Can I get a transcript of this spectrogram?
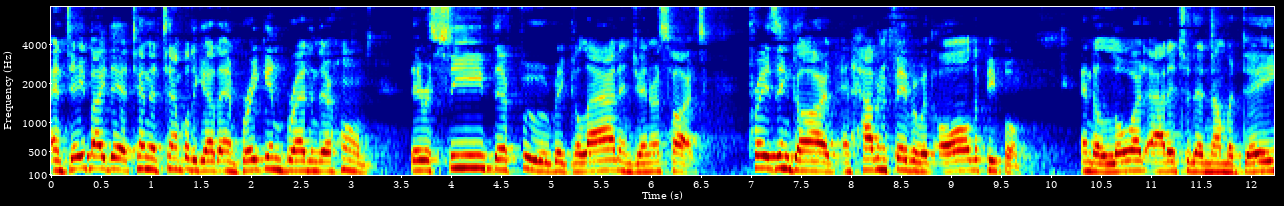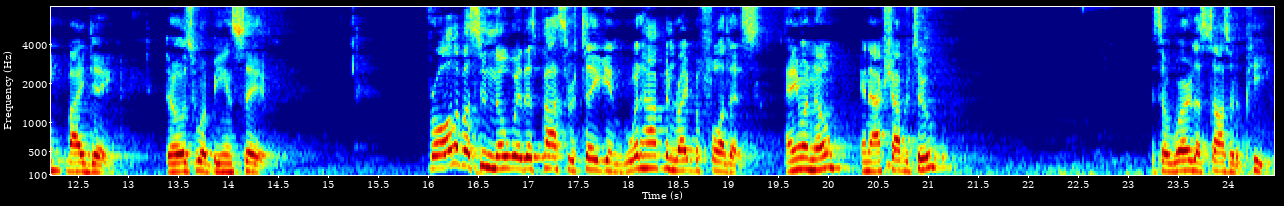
and day by day attend the temple together and breaking bread in their homes. they received their food with glad and generous hearts, praising God and having favor with all the people. And the Lord added to their number day by day those who were being saved. For all of us who know where this passage was taken, what happened right before this? Anyone know? In Acts chapter 2? It's a word that starts with a P.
